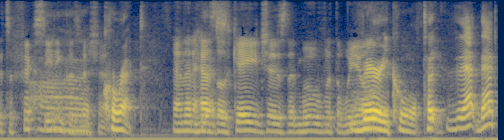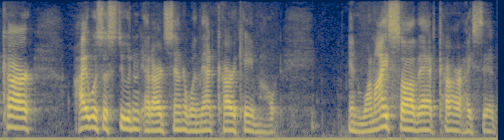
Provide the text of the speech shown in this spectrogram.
It's a fixed seating position. Correct. And then it has Yes. those gauges that move with the wheel. Very cool. To, that that car, I was a student at Art Center when that car came out, and when I saw that car, I said,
